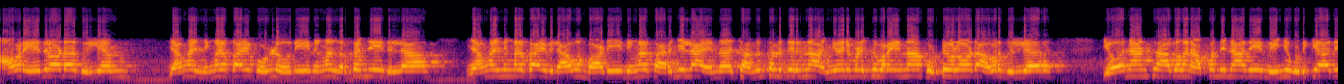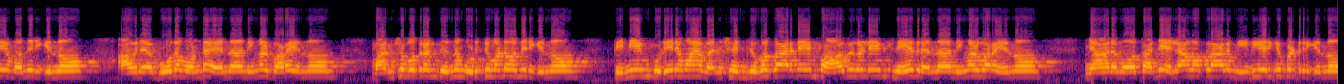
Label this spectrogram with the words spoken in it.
അവർ ഏതിനോട് തുല്യം? ഞങ്ങൾ നിങ്ങൾക്കായി കൊള്ളൂതി നിങ്ങൾ നൃത്തം ചെയ്തില്ല. ഞങ്ങൾ നിങ്ങൾക്കായി വിലാപം പാടി നിങ്ങൾക്ക് അറിഞ്ഞില്ല എന്ന് ചന്തസ്ഥലത്തിരുന്ന അന്യോന്യം വിളിച്ചു പറയുന്ന കുട്ടികളോട് അവർ തുല്യർ. യോനാൻ സ്നാപകൻ അപ്പം തിന്നാതെയും വീഞ്ഞു കുടിക്കാതെയും വന്നിരിക്കുന്നു. അവന് ഭൂതമുണ്ട് എന്ന് നിങ്ങൾ പറയുന്നു. മനുഷ്യപുത്രൻ തിന്നും കുടിച്ചും കൊണ്ട് വന്നിരിക്കുന്നു. പിന്നെയും കുടീരമായ മനുഷ്യൻ ചുഖക്കാരുടെയും പാവികളുടെയും സ്നേഹിതരെന്ന് നിങ്ങൾ പറയുന്നു. ജ്ഞാനമോ തന്നെ എല്ലാ മക്കളാലും നീതീകരിക്കപ്പെട്ടിരിക്കുന്നു.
